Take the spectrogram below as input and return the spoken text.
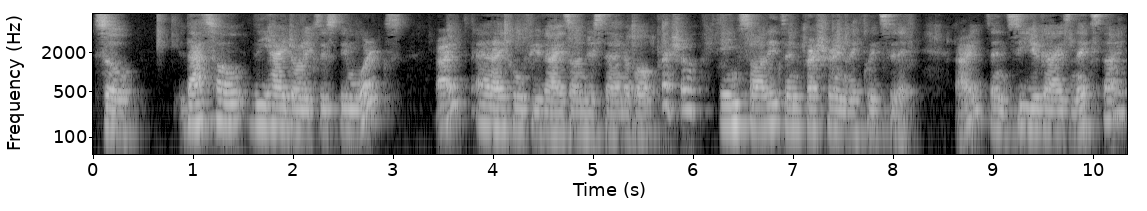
So that's how the hydraulic system works, right? And I hope you guys understand about pressure in solids and pressure in liquids today, right? And see you guys next time.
